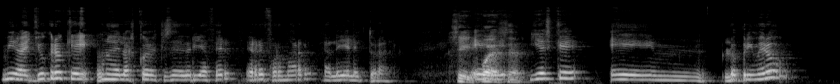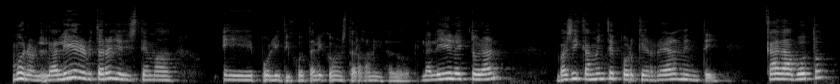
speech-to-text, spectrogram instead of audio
Mira, yo creo que una de las cosas que se debería hacer es reformar la ley electoral. Sí, Eh, puede ser. Y es que eh, lo primero, bueno, la ley electoral y el sistema eh, político tal y como está organizado. La ley electoral, básicamente porque realmente cada voto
